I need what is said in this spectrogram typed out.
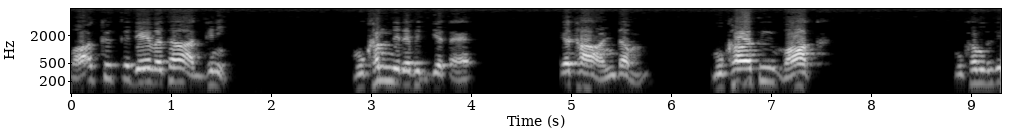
வாக்குக்கு தேவதா அக்னி. முகம் நிரபித்தியத யதா அண்டம். முகாது வாக். முகம் இந்த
